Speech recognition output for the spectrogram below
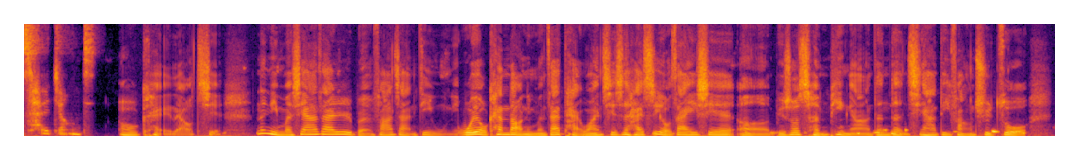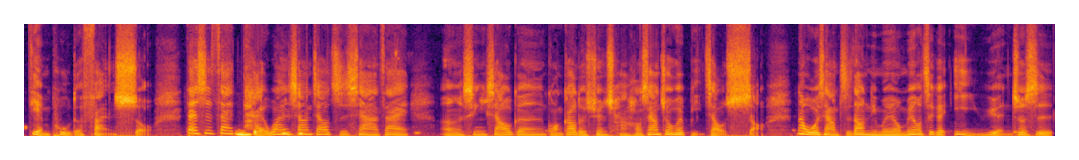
材这样子。OK，了解。那你们现在在日本发展第五年，我有看到你们在台湾其实还是有在一些呃，比如说成品啊等等其他地方去做店铺的贩售，但是在台湾相较之下，在嗯行销跟广告的宣传好像就会比较少。那我想知道你们有没有这个意愿，就是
